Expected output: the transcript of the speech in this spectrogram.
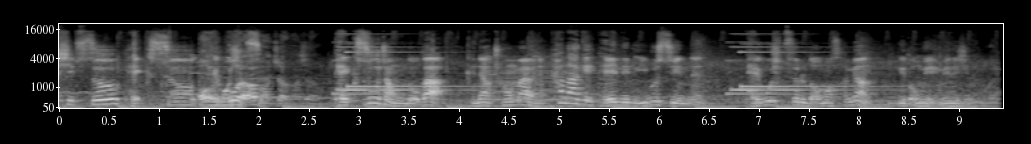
80수, 100수, 어 150수 뭐야 맞아 맞아 100수 정도가 그냥 정말 그냥 편하게 데일리로 입을 수 있는 150수를 넘어서면 이게 너무 예민해지는 거예요.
